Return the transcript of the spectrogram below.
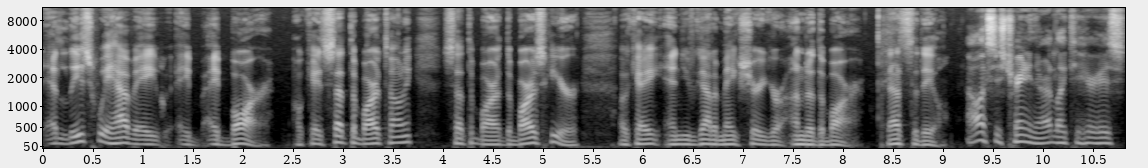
at least we have a, a, a bar. Okay, set the bar, Tony. Set the bar. The bar's here. Okay, and you've got to make sure you're under the bar. That's the deal. Alex is training there. I'd like to hear his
